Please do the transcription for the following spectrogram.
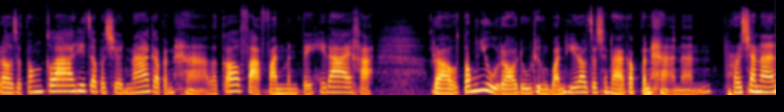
เราจะต้องกล้าที่จะเผชิญหน้ากับปัญหา แล้วก็ฝ่าฟันมันไปให้ได้ค่ะ เราต้องอยู่รอดูถึงวันที่เราจะชนะกับปัญหานั้น เพราะฉะนั้น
